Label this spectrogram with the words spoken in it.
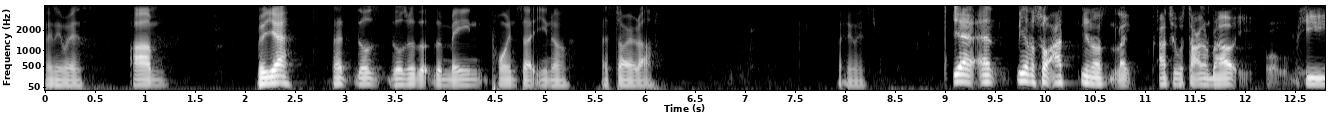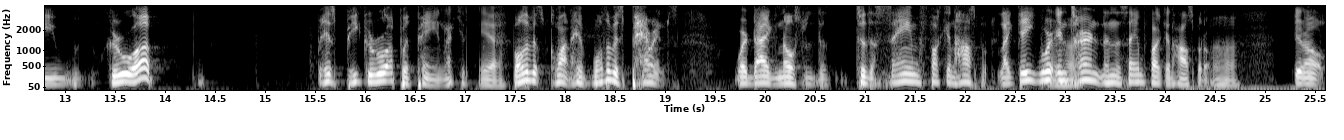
Anyways, um, but yeah, that those those are the, the main points that you know that started off. But anyways, Yeah, and you know, so I, you know, like Archie was talking about, he grew up. His he grew up with pain. Like his yeah, both of his come on, his, both of his parents were diagnosed with the, to the same fucking hospital. Like they were Uh-huh. interned in the same fucking hospital. uh huh, You know,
